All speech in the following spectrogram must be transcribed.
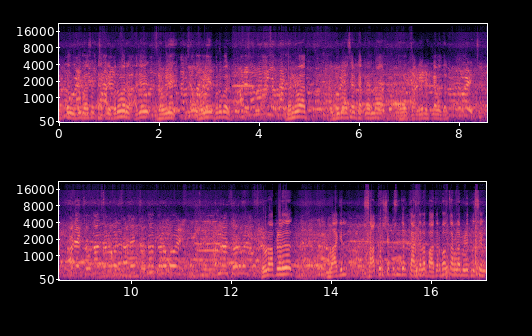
फक्त उद्धव बाळासाहेब ठाकरे बरोबर? अजय ढवळे ढवळे बरोबर? धन्यवाद. उद्धव बाळासाहेब ठाकरे यांना चांगलं म्हटल्याबद्दल. म्हणून आपल्याला मागील सात वर्षापासून जर कांद्याला बाजारभाव चांगला मिळत नसेल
